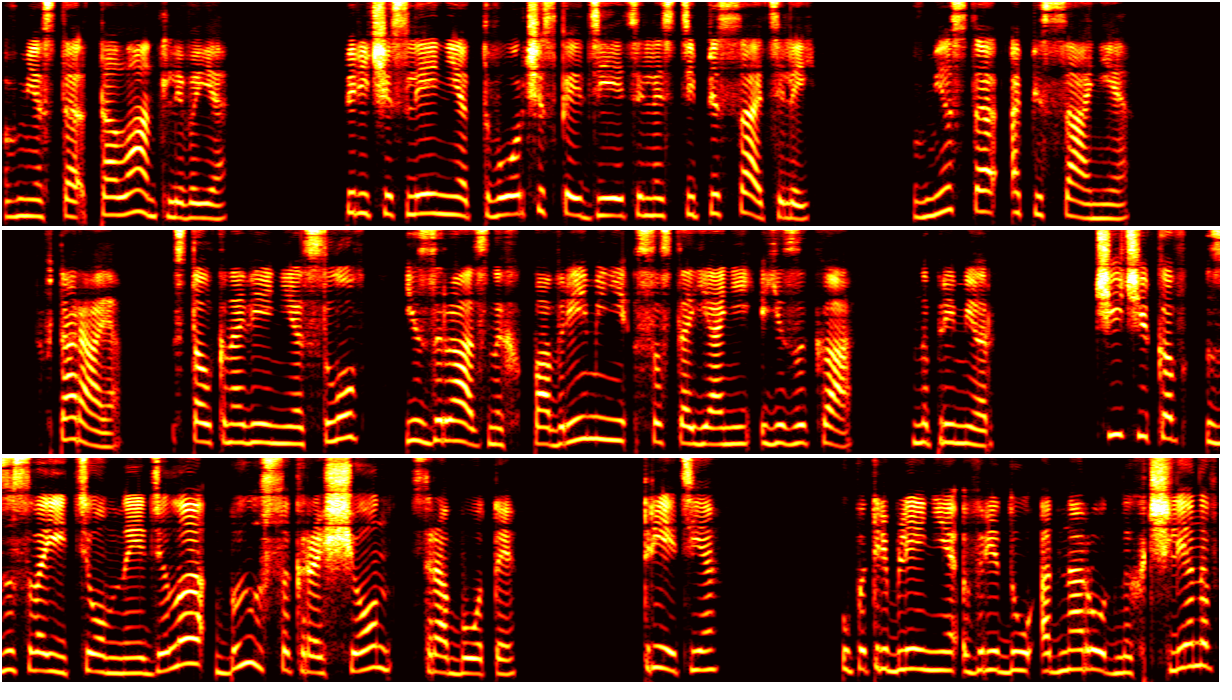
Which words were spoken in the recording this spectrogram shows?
вместо «талантливые». Перечисление творческой деятельности писателей вместо описания. Вторая. Столкновение слов из разных по времени состояний языка. Например, Чичиков за свои темные дела был сокращен с работы. Третье. Употребление в ряду однородных членов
